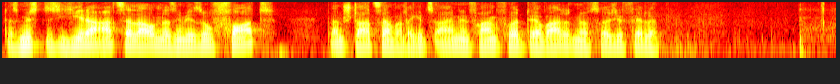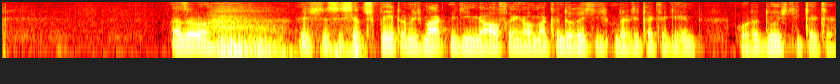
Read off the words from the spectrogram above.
Das müsste sich jeder Arzt erlauben, da sind wir sofort beim Staatsanwalt. Da gibt es einen in Frankfurt, der wartet nur auf solche Fälle. Also, ich, es ist jetzt spät und ich mag mich nicht mehr aufregen, aber man könnte richtig unter die Decke gehen oder durch die Decke.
